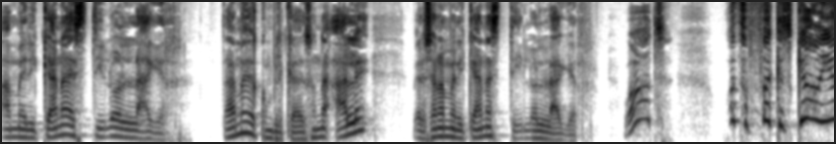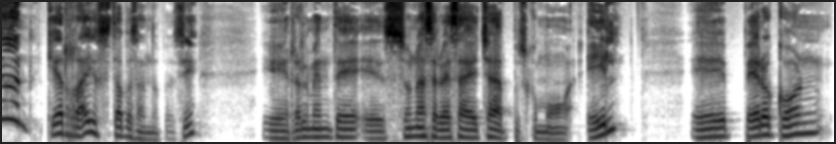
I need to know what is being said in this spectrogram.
americana estilo lager. Está medio complicado. Es una Ale versión americana estilo lager. What? What the fuck is going on? ¿Qué rayos está pasando? Pues sí, eh, realmente es una cerveza hecha pues como ale, eh, pero con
